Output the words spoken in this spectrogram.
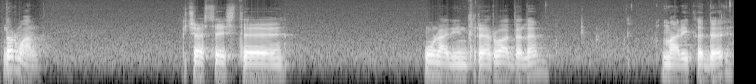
Normal. Aceasta este una dintre roadele marii căderi,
